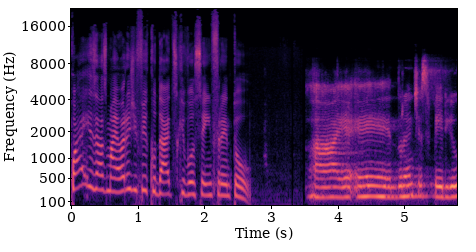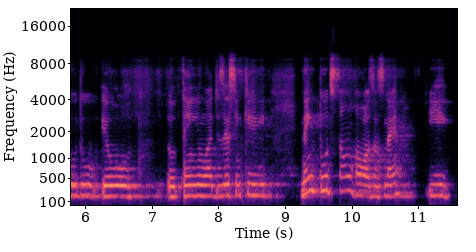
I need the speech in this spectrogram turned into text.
quais as maiores dificuldades que você enfrentou? Ah, é, é, durante esse período eu, eu tenho a dizer assim que nem tudo são rosas, né? E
